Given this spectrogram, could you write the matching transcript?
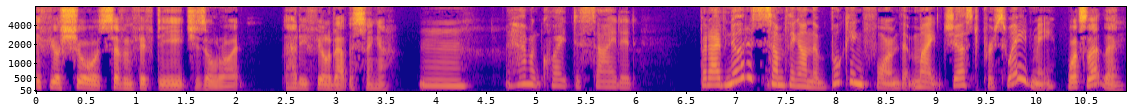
If you're sure 750 each is all right. How do you feel about the singer? Mm, I haven't quite decided. But I've noticed something on the booking form that might just persuade me. What's that then?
